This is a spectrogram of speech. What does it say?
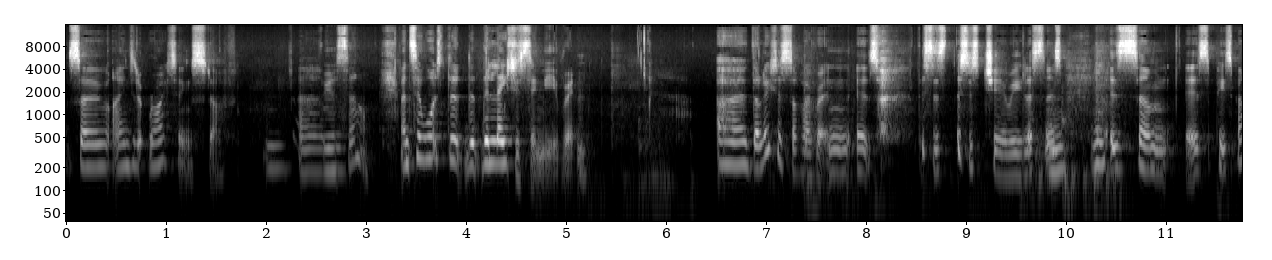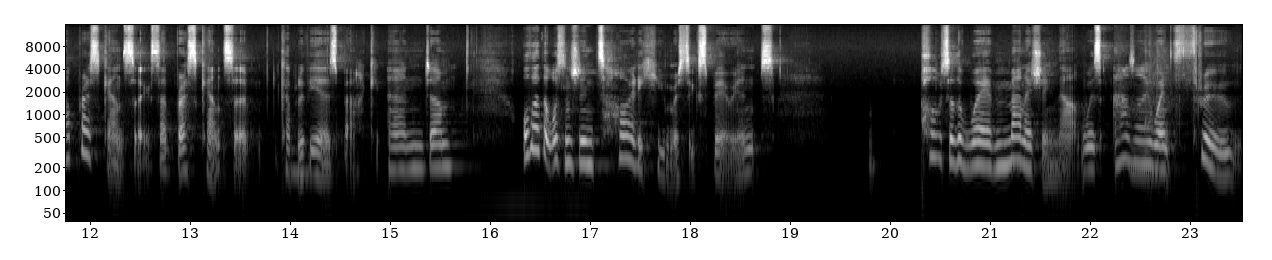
so I ended up writing stuff. for yourself. And so, what's the, the, the latest thing that you've written? Uh, the latest stuff I've written is this is this is cheery, listeners. Is um is a piece about breast cancer. 'cause I had breast cancer a couple of years back, and um, although that wasn't an entirely humorous experience, part of the way of managing that was as I went through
